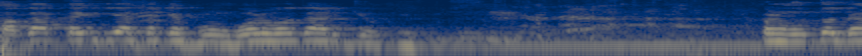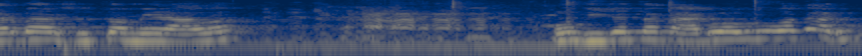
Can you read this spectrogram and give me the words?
હગા કહી ગયા છે કે ભૂંગોળ વગાડજો કે. પણ હું તો દરબાર છું તો મેળ આવે. હું બીજો તક આડું અવડું વગાડું.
